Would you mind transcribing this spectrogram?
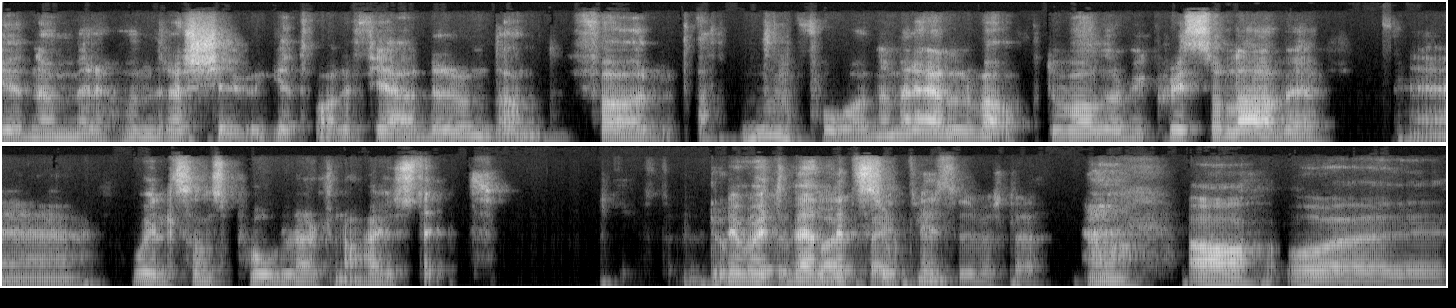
eh, nummer 120 ett val i fjärde rundan för att få nummer 11 och då valde de ju Chris Olave, eh, Wilsons polare från Ohio State. Det var ett väldigt stort. Ja, Ja, och eh,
